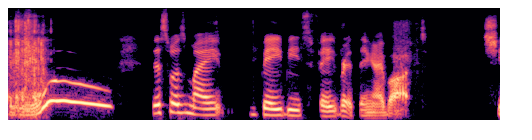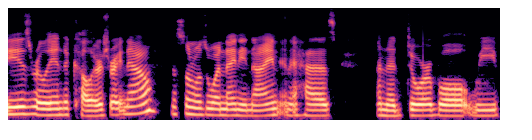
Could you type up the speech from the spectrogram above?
Woo! This was my baby's favorite thing I bought. She is really into colors right now. This one was $1.99 and it has an adorable weave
